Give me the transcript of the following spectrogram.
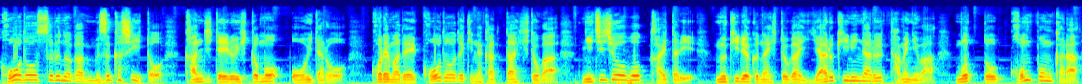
行動するのが難しいと感じている人も多いだろう。これまで行動できなかった人が日常を変えたり無気力な人がやる気になるためにはもっと根本から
